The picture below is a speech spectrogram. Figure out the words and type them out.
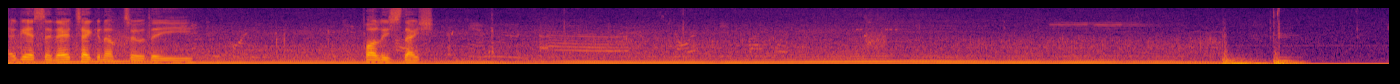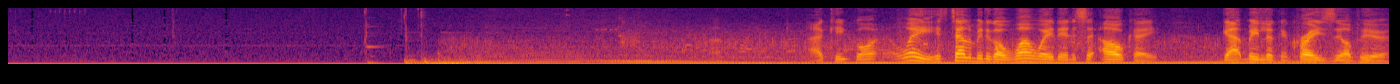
I guess they're taking them to the police station. I keep going. Wait, he's telling me to go one way, then it said, okay. Got me looking crazy up here.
